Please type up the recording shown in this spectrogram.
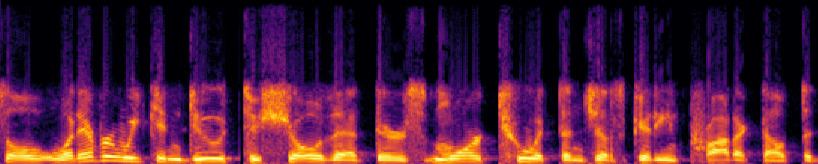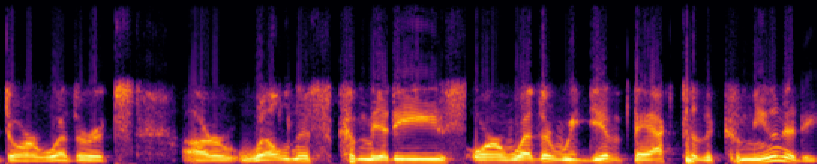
So, whatever we can do to show that there's more to it than just getting product out the door, whether it's our wellness committees or whether we give back to the community.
